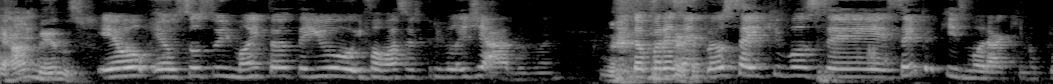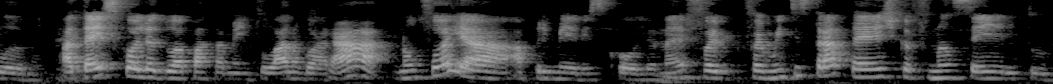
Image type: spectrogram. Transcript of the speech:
errar menos. Eu, eu sou sua irmã, então eu tenho informações privilegiadas, né? Então, por exemplo, eu sei que você sempre quis morar aqui no plano. Até a escolha do apartamento lá no Guará não foi a, a primeira escolha, né? Foi, foi muito estratégica, financeira e tudo.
